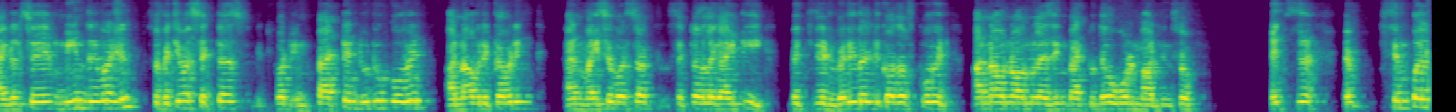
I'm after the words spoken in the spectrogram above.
i will say mean reversion. So whichever sectors which got impacted due to covid are now recovering and vice versa sectors like it which did very well because of covid are now normalizing back to the old margin. So it's a, a simple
